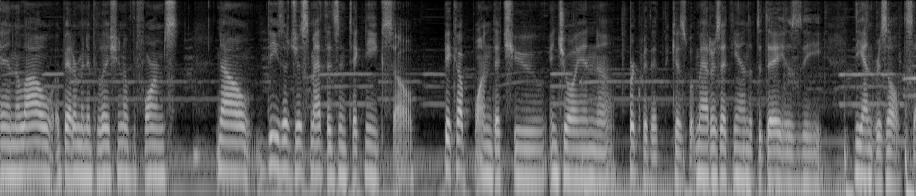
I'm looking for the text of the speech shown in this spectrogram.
and allow a better manipulation of the forms. Now these are just methods and techniques so pick up one that you enjoy and uh, work with it because what matters at the end of the day is the the end result so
